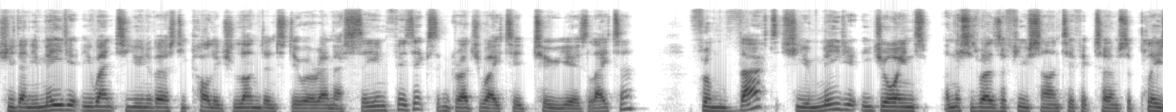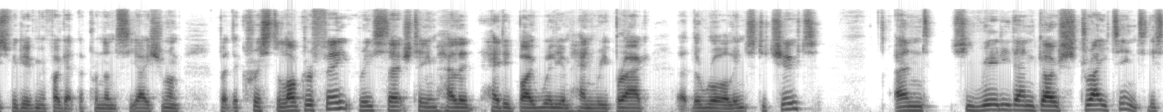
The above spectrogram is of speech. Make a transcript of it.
She then immediately went to University College London to do her MSc in physics and graduated two years later. From that, she immediately joined, and this is where there's a few scientific terms, so please forgive me if I get the pronunciation wrong, but the crystallography research team headed by William Henry Bragg at the Royal Institute. And she really then goes straight into this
